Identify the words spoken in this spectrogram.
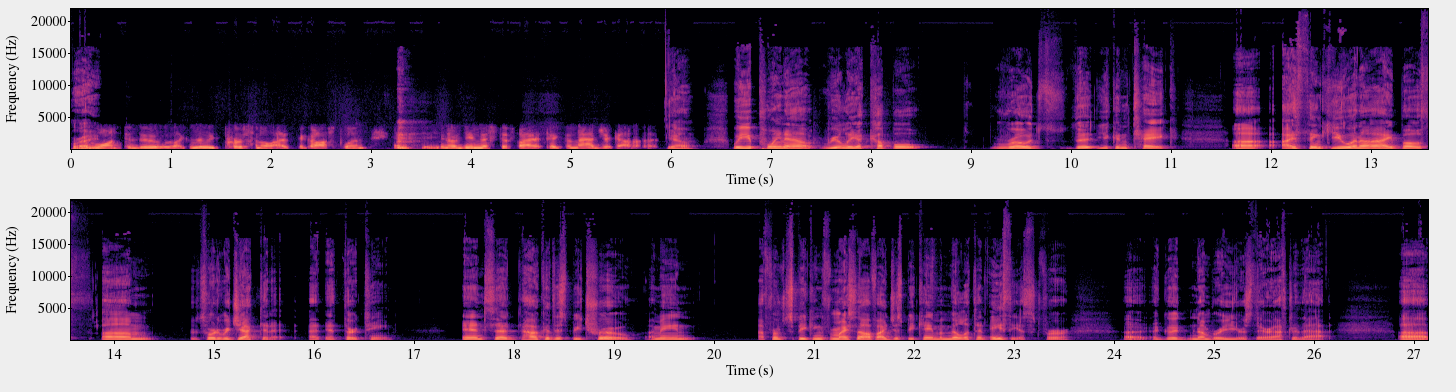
right. would want to do, like really personalize the gospel and, and you know, demystify it, take the magic out of it. Yeah. Well, you point out really a couple roads that you can take. Uh, I think you and I both um, sort of rejected it at, at 13 and said, How could this be true? I mean, uh, from speaking for myself, I just became a militant atheist for a, a good number of years there after that. Uh,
